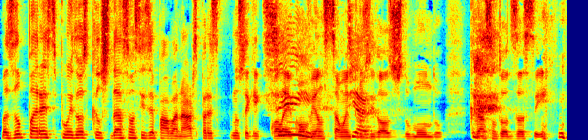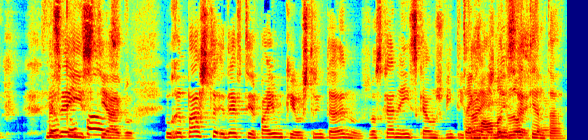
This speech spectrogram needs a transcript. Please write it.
mas ele parece tipo um idoso que eles dançam assim sempre a abanar-se. Parece que não sei qual é a Sim, convenção entre os Tiago. idosos do mundo que dançam todos assim. Mas É é, isso, faz. Tiago. O rapaz deve ter, pá, aí um quê? Uns 30 anos? Ou se calhar nem isso, cá uns 20 e Tem tais, uma alma de sei. 80.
